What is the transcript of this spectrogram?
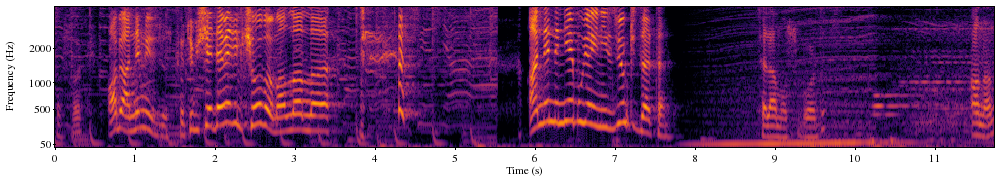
What the fuck? Abi annemle izliyoruz. Kötü bir şey demedim ki oğlum Allah Allah. Annenle niye bu yayını izliyorsun ki zaten? Selam olsun bu arada. Anan.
